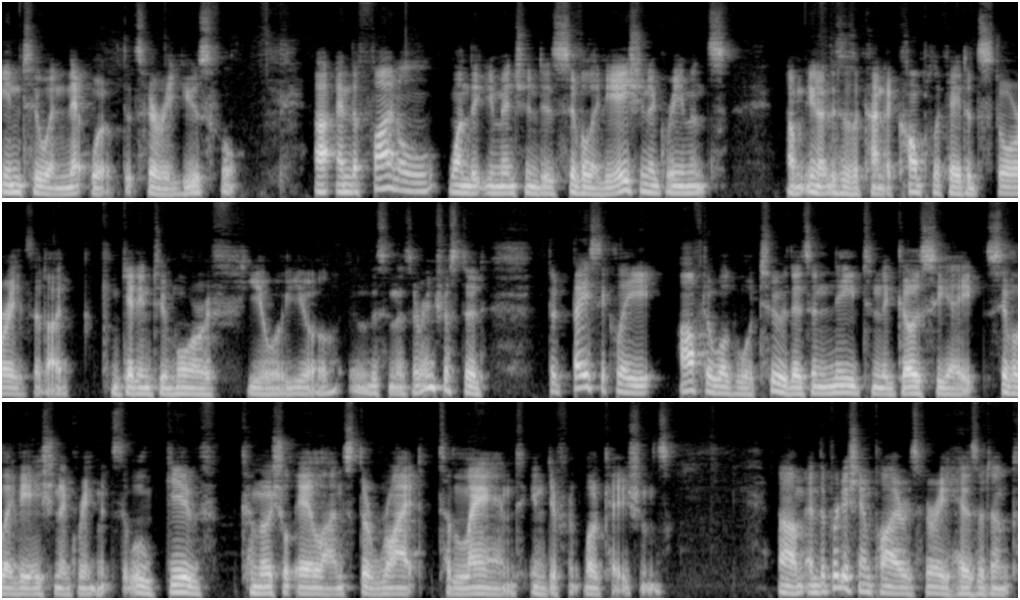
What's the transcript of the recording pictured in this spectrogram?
into a network that's very useful. Uh, and the final one that you mentioned is civil aviation agreements. Um, you know, this is a kind of complicated story that I can get into more if your your listeners are interested. But basically, after World War II, there's a need to negotiate civil aviation agreements that will give commercial airlines the right to land in different locations. Um, and the British Empire is very hesitant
